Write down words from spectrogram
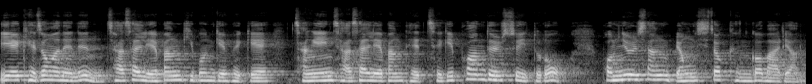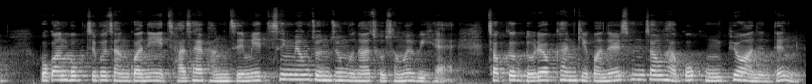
이에 개정안에는 자살 예방 기본 계획에 장애인 자살 예방 대책이 포함될 수 있도록 법률상 명시적 근거 마련, 보건복지부 장관이 자살 방지 및 생명 존중 문화 조성을 위해 적극 노력한 기관을 선정하고 공표하는 등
